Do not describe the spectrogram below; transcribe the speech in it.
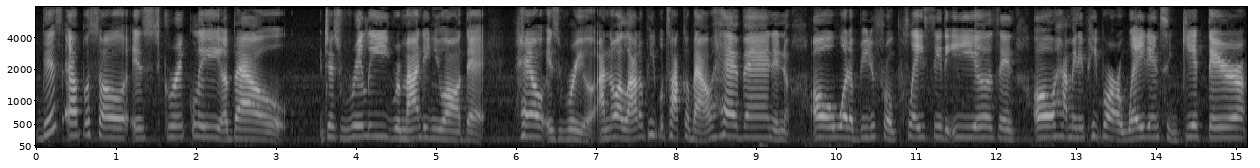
This episode is strictly about just really reminding you all that hell is real. I know a lot of people talk about heaven and oh, what a beautiful place it is, and oh, how many people are waiting to get there.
